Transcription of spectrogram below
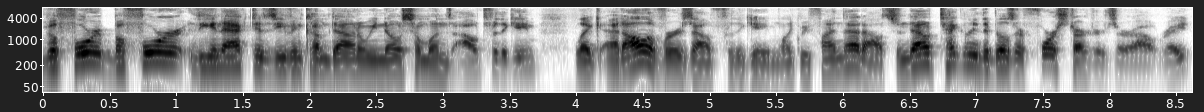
before before the inactives even come down and we know someone's out for the game. Like Ed Oliver is out for the game. Like we find that out. So now technically the Bills are four starters are out right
